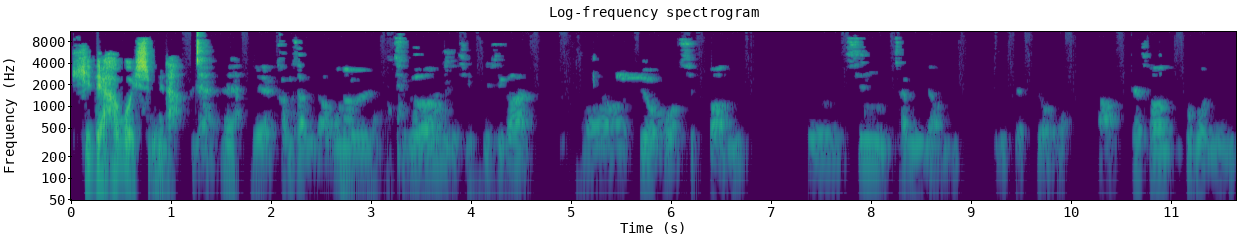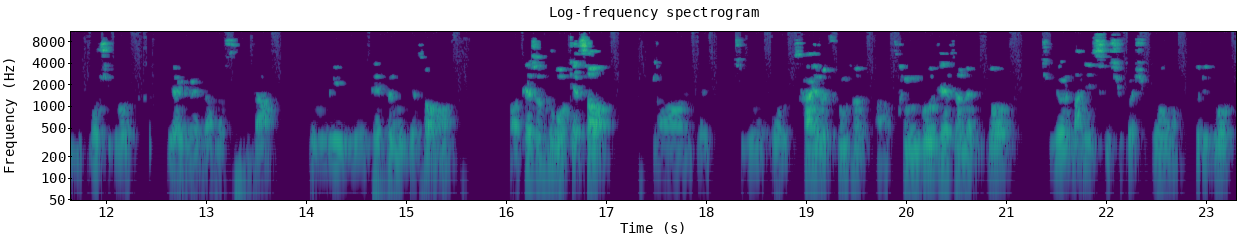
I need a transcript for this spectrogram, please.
기대하고 있습니다. 네. 네. 예, 감사합니다. 오늘 지금 이, 시, 시간 어, 표 10번 그 우리 대표 아, 대선 후보님 모시고 이야기를 나눴습니다. 그 우리 그 대표님께서 어, 대선 후보께서 어, 이제 지금 4.15 총선 어, 상부 대선에도 신경을 많이 쓰실 것이고 그리고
